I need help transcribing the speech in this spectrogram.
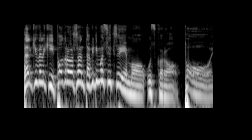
Veliki, veliki pozdrav šanta, vidimo se i čujemo uskoro, poj!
